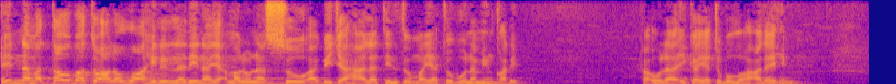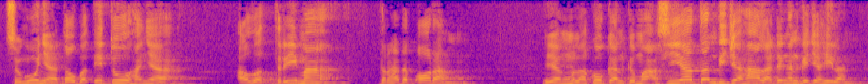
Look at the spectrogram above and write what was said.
"Innamat taubatu 'ala Allah lil ladzina ya'maluna as-su'a bi jahalatin tsumma yatubuna min qarib." Faulaika yatubullahu alaihim. Sungguhnya taubat itu hanya Allah terima terhadap orang yang melakukan kemaksiatan bijahalah dengan kejahilan.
